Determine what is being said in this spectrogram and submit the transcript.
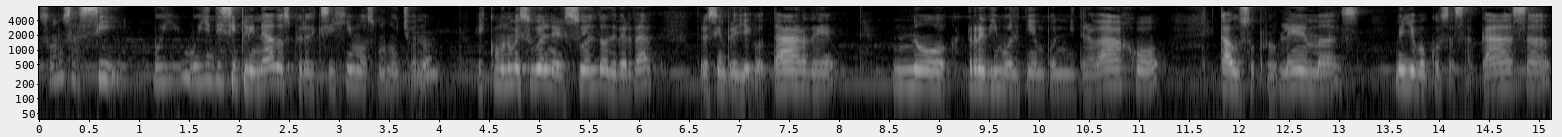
somos así, muy, muy indisciplinados, pero exigimos mucho, ¿no? Es como no me suben el sueldo de verdad, pero siempre llego tarde, no redimo el tiempo en mi trabajo, causo problemas, me llevo cosas a casa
